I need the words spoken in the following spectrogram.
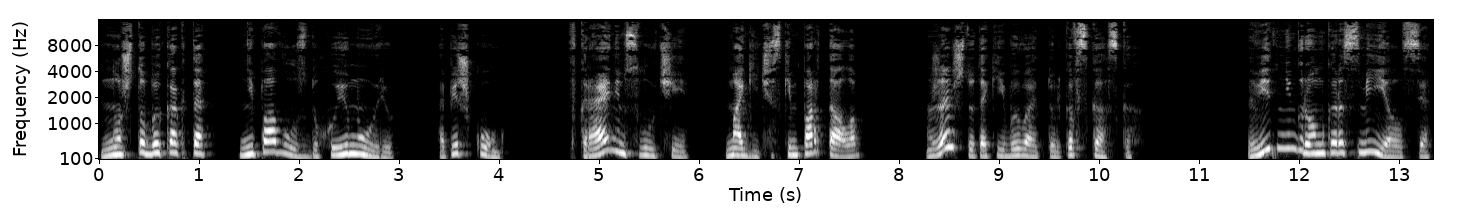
но чтобы как-то не по воздуху и морю, а пешком. В крайнем случае магическим порталом. Жаль, что такие бывают только в сказках. Вид негромко рассмеялся.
